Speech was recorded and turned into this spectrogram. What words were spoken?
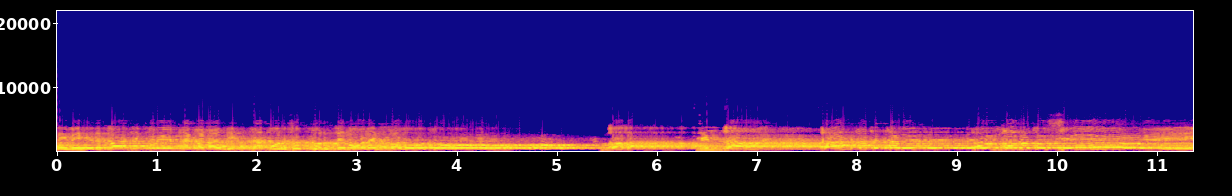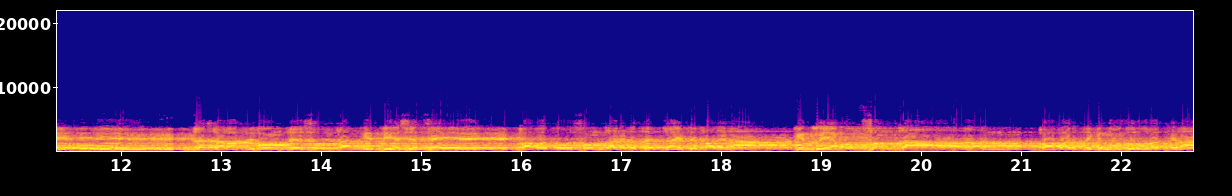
আপনি মেহরবানি করে টাকাটা ঋণটা পরিশোধ করতেন অনেক ভালো হতো। বাবা, চিন্তায় সন্তানকে বাবা তো সন্তানের কাছে চাইতে পারে না। কিন্তু এমন সন্তান বাবার দিকে রাখে না।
